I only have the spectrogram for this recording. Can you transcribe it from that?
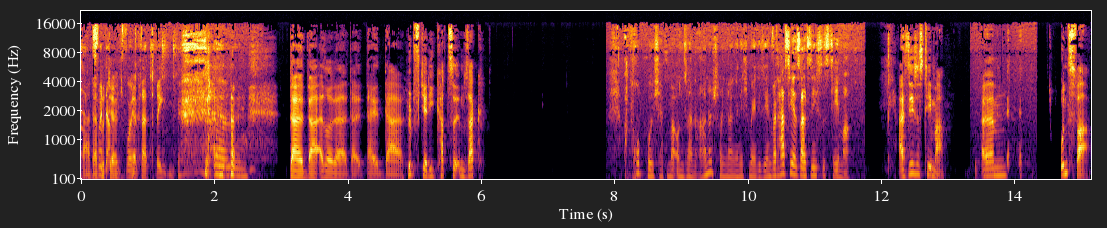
Ja, da wird ja, ich wollte gerade trinken. ähm, da, da, also da, da, da, da hüpft ja die Katze im Sack. Apropos, ich habe mal unseren Arne schon lange nicht mehr gesehen. Was hast du jetzt als nächstes Thema? Als nächstes Thema. Ähm, und zwar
